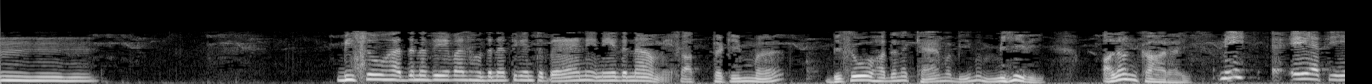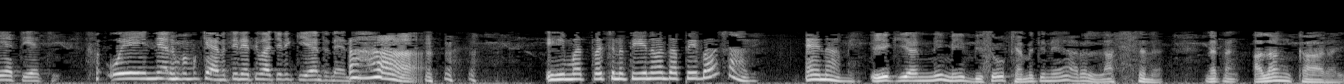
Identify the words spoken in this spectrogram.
ම්ම්. බිසෝ හදන දේවල් හොඳ නැති වෙන්න බෑනේ නේද නාමය? සත්තකින්ම බිසෝ හදන කෑම බීම මිහිරි අලංකාරයි. මේ ඒ ඇති ඒ ඇති ඇති. ඔය ඉන්නේ අර මම කැමති නැති වචන කියන්න නේද? අහා. එහෙමත් වචන තියෙනවද අපේ භාෂාවේ? ඈ නාමේ. ඒ කියන්නේ මේ බිසෝ කැමති නෑ අර ලස්සන නැත්නම් අලංකාරයි.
